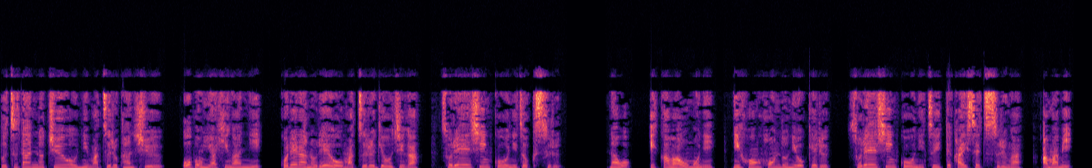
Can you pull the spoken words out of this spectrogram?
仏壇の中央に祀る慣習、お盆や彼岸に、これらの霊を祀る行事が、祖霊信仰に属する。なお、以下は主に、日本本土における、祖霊信仰について解説するが、奄美、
